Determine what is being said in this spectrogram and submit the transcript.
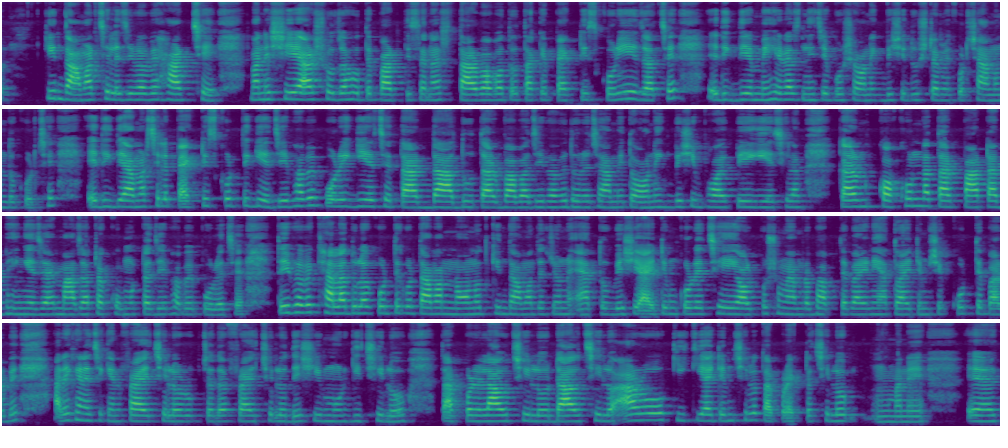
কিন্তু আমার ছেলে যেভাবে হাঁটছে মানে সে আর সোজা হতে পারতেছে না। তার বাবা তো তাকে প্র্যাকটিস করিয়ে যাচ্ছে। এদিক দিয়ে মেহেরাজ নিচে বসে অনেক বেশি দুষ্টামি করছে, আনন্দ করছে। এদিক দিয়ে আমার ছেলে প্র্যাকটিস করতে গিয়ে যেভাবে পড়ে গিয়েছে, তার দাদু, তার বাবা যেভাবে ধরেছে, আমি তো অনেক বেশি ভয় পেয়ে গিয়েছিলাম। কারণ কখন না তার পাটা ভেঙে যায়, মাজাটা, কোমরটা যেভাবে পড়েছে। তো এইভাবে খেলাধুলা করতে করতে আমার ননদ কিন্তু আমাদের জন্য এত বেশি আইটেম করেছে, এই অল্প সময় আমরা ভাবতে পারিনি এত আইটেম সে করতে পারবে। আর এখানে চিকেন ফ্রাই ছিল, রূপচাঁদা ফ্রাই ছিল, দেশি মুরগি ছিল, তারপরে লাউ ছিল, ডাল ছিল আরও কি কি আইটেম ছিল, তারপর একটা ছিল মানে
